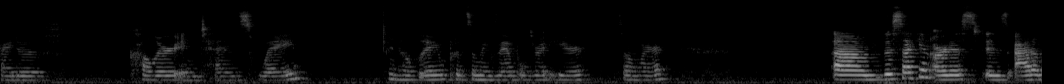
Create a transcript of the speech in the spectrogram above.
kind of color intense way. And hopefully I can put some examples right here somewhere. Um, the second artist is Adam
